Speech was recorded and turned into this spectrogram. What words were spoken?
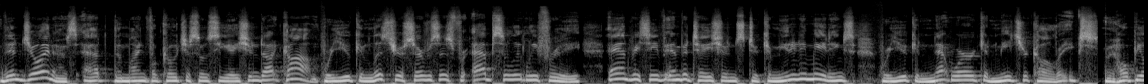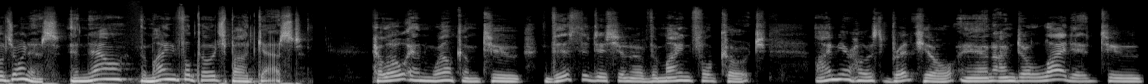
then join us at themindfulcoachassociation.com, where you can list your services for absolutely free and receive invitations to community meetings where you can network and meet your colleagues. We hope you'll join us. And now, the Mindful Coach Podcast. Hello, and welcome to this edition of The Mindful Coach. I'm your host, Brett Hill, and I'm delighted to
